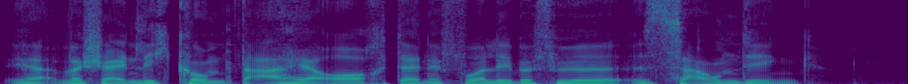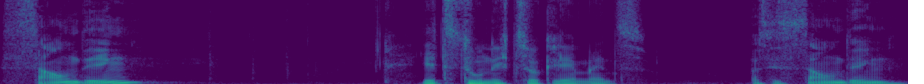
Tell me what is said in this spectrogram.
Ja, wahrscheinlich kommt daher auch deine Vorliebe für Sounding. Sounding? Jetzt tu nicht so, Clemens. Was ist Sounding?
